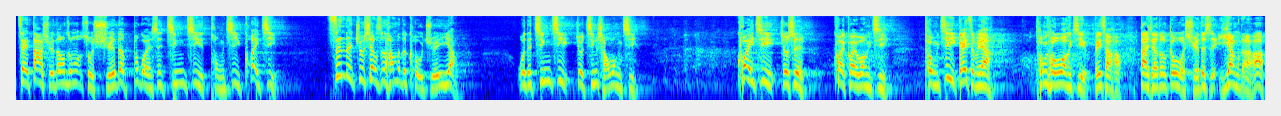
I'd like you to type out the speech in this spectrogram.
在大学当中所学的，不管是经济、统计、会计，真的就像是他们的口诀一样。我的经济就经常忘记，会计就是快快忘记，统计该怎么样，通通忘记，非常好，大家都跟我学的是一样的啊。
